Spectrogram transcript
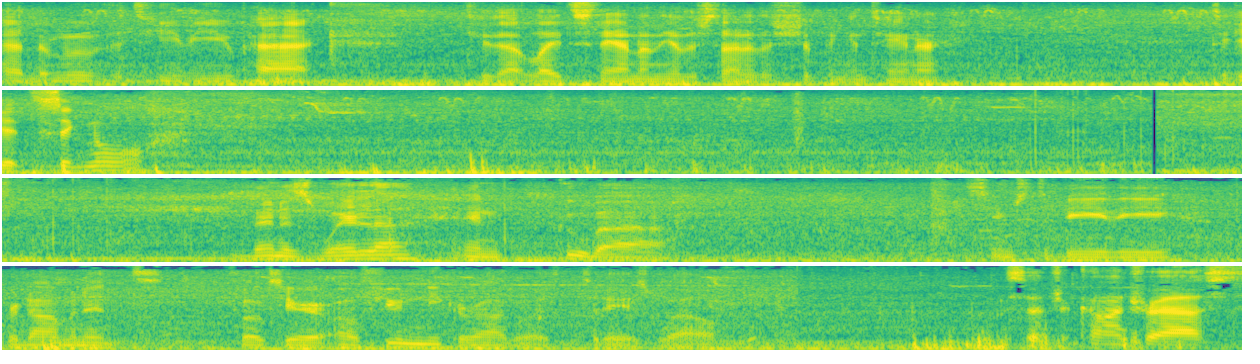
Had to move the TVU pack to that light stand on the other side of the shipping container to get signal. Venezuela and Cuba seems to be the predominant folks here. Oh, a few Nicaragua today as well. Such a contrast.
